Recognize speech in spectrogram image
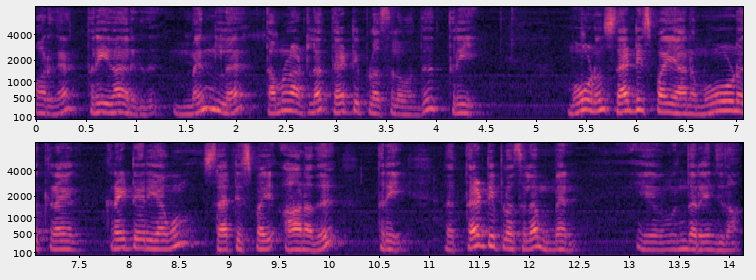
பாருங்கள் த்ரீ தான் இருக்குது. மென்னில் தமிழ்நாட்டில் தேர்ட்டி ப்ளஸில் வந்து த்ரீ மூணும் சாட்டிஸ்ஃபை ஆன மூணு க்ரை க்ரைட்டேரியாவும் சாட்டிஸ்ஃபை ஆனது த்ரீ இந்த தேர்ட்டி ப்ளஸில் மென் இந்த ரேஞ்சு தான்.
